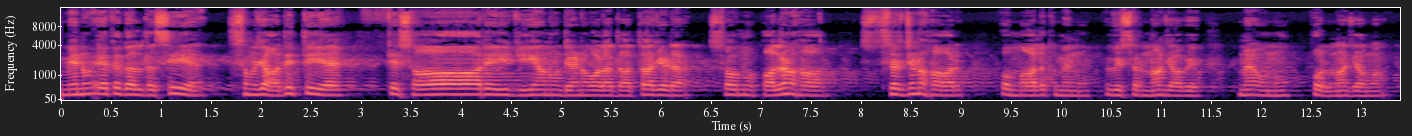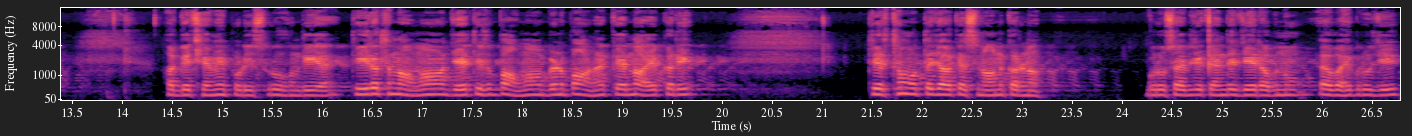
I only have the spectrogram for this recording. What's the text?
ਮੈਨੂੰ ਇੱਕ ਗੱਲ ਦੱਸੀ ਹੈ, ਸਮਝਾ ਦਿੱਤੀ ਹੈ ਕਿ ਸਾਰੇ ਹੀ ਜੀਆਂ ਨੂੰ ਦੇਣ ਵਾਲਾ ਦਾਤਾ ਜਿਹੜਾ, ਸਭ ਨੂੰ ਪਾਲਣਹਾਰ ਸਿਰਜਣਹਾਰ ਉਹ ਮਾਲਕ ਮੈਨੂੰ ਵਿਸਰ ਨਾ ਜਾਵੇ। ਮੈਂ ਉਹਨੂੰ ਭੁੱਲ ਨਾ ਜਾਵਾਂ। ਅੱਗੇ ਛੇਵੀਂ ਪੁੜੀ ਸ਼ੁਰੂ ਹੁੰਦੀ ਹੈ। ਤੀਰਥ ਨਾਵਾਂ, ਜੇ ਤਿਸ ਭਾਵਾਂ ਬਿਨ ਭਾਣ ਕੇ ਨਹਾਏ ਕਰੀ। ਤੀਰਥਾਂ ਉੱਤੇ ਜਾ ਕੇ ਇਸ਼ਨਾਨ ਕਰਨਾ। ਗੁਰੂ ਸਾਹਿਬ ਜੀ ਕਹਿੰਦੇ, ਜੇ ਰੱਬ ਨੂੰ ਇਹ ਵਾਹਿਗੁਰੂ ਜੀ,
